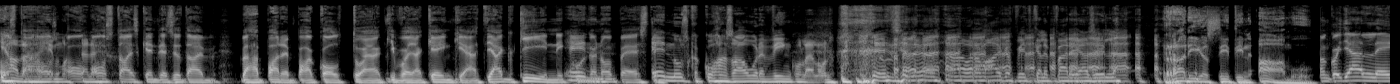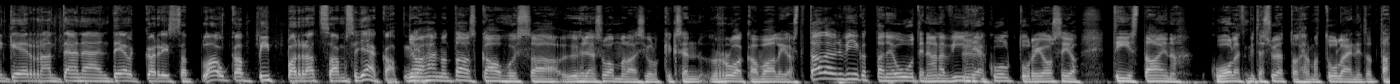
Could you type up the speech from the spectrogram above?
Ihan vähän os, hemmottelee. o, ostaisi kenties jotain vähän parempaa kolttua ja kivoja kenkiä. Että jääkö kiinni, kuinka nopeasti? En usko, kuhan saa uuden vinkulelun. Varmaan aika pitkälle pärjää sillä. Radio Cityn aamu. Onko jälleen kerran tänään telkkarissa Laukan Pippa ratsaamassa jääkaappia? Joo, hän on taas kauhuissa yhden suomalaisjulkiksen ruokavaliosta. Tämä on tämmöinen viikoittainen uutinen, aina viihde- ja kulttuuriosio tiistaina kun olet mitä syöttöohjelma tulee, niin tota,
